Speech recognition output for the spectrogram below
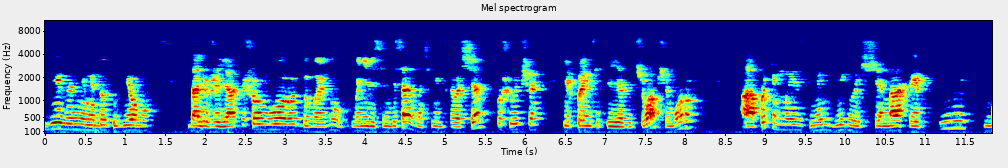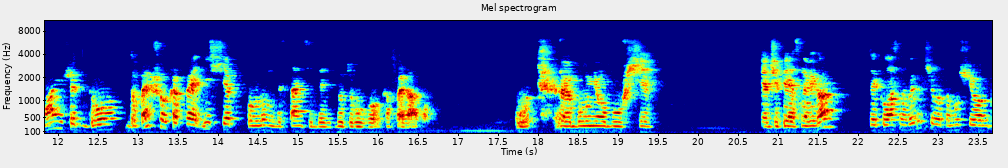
біг до підйому. Далі вже я пішов вгору, думаю, ну, мені 80, значить мені треба ще пошвидше. І в принципі я відчував, що можу. А потім ми з ним бігли ще на хребті майже до до першого кафе і ще половину дистанції десь до другого кафе разом. От, е, Бо у нього був ще GPS-навігатор. Це класно виручило, тому що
